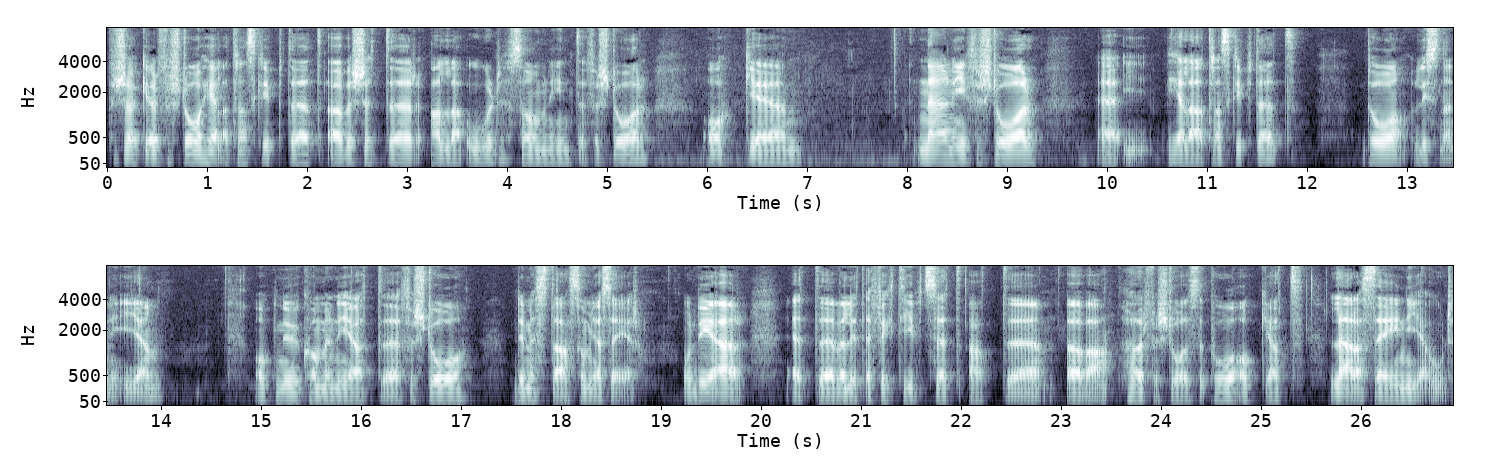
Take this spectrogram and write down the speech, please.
försöker förstå hela transkriptet, översätter alla ord som ni inte förstår och eh, när ni förstår eh, hela transkriptet då lyssnar ni igen och nu kommer ni att eh, förstå det mesta som jag säger och det är ett eh, väldigt effektivt sätt att eh, öva hörförståelse på och att lära sig nya ord.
